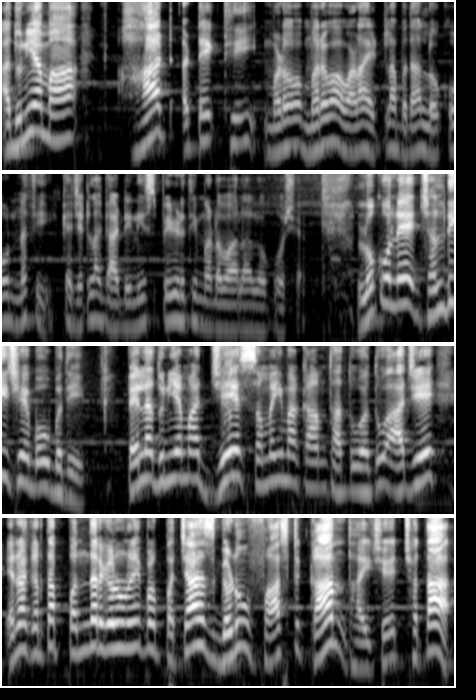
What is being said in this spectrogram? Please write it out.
આ દુનિયામાં હાર્ટ અટેકથી મળવા મરવાવાળા એટલા બધા લોકો નથી કે જેટલા ગાડીની સ્પીડથી મરવાવાળા લોકો છે. લોકોને જલ્દી છે બહુ બધી. પહેલાં દુનિયામાં જે સમયમાં કામ થતું હતું, આજે એના કરતાં પંદર ગણું નહીં, પણ પચાસ ગણું ફાસ્ટ કામ થાય છે. છતાં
